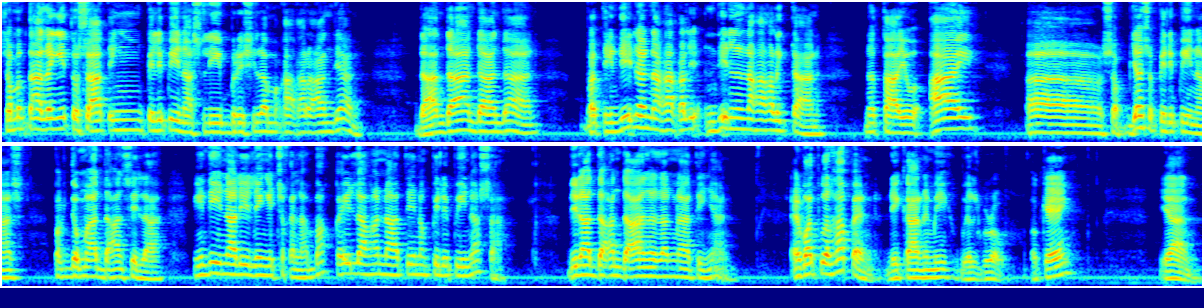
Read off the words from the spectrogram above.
Samantalang ito sa ating Pilipinas, libre sila makakaraan diyan. Daan-daan, daan-daan. But hindi na, nakakali hindi na nakakaligtaan na tayo ay uh, sa, dyan sa Pilipinas, pag dumadaan sila, hindi nalilingit sa kanila, kailangan natin ng Pilipinas ha. Dinadaan-daan na lang natin yan. And what will happen? The economy will grow. Okay? Yan.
